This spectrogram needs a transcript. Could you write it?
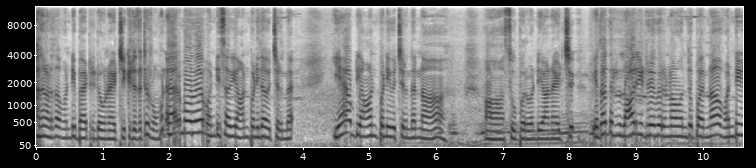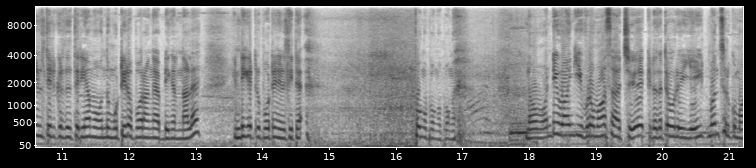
அதனால தான் வண்டி பேட்ரி டவுன் ஆகிடுச்சு கிட்டத்தட்ட ரொம்ப நேரமாகவே வண்டி சாவி ஆன் பண்ணி தான் வச்சுருந்தேன். ஏன் அப்படி ஆன் பண்ணி வச்சுருந்தேன்னா சூப்பர் வண்டி ஆன் ஆகிடுச்சு ஏதாவது லாரி டிரைவர்னா வந்து பார்த்தீங்கன்னா வண்டி நிறுத்தி இருக்கிறது தெரியாமல் வந்து முட்டிட போகிறாங்க அப்படிங்கிறதுனால இண்டிகேட்டர் போட்டு நிறுத்திட்டேன். போங்க போங்க போங்க. நம்ம வண்டி வாங்கி இவ்வளோ மாதம் ஆச்சு. கிட்டத்தட்ட ஒரு எயிட் மந்த்ஸ் இருக்குமா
